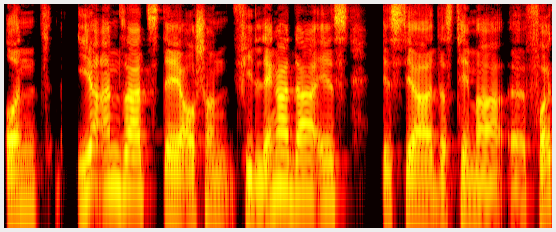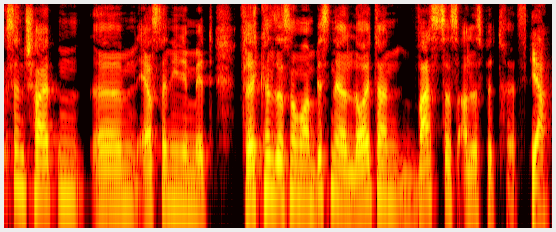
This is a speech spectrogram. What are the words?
Und Ihr Ansatz, der ja auch schon viel länger da ist, ist ja das Thema äh, Volksentscheiden äh, in erster Linie mit. Vielleicht können Sie das noch mal ein bisschen erläutern, was das alles betrifft. Ja,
